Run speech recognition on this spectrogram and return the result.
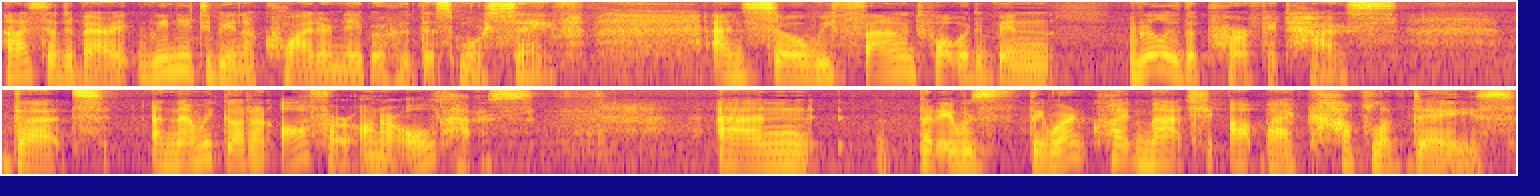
And I said to Barry, we need to be in a quieter neighborhood that's more safe. And so we found what would have been really the perfect house. But, and then we got an offer on our old house. And, but it was, they weren't quite matching up by a couple of days.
